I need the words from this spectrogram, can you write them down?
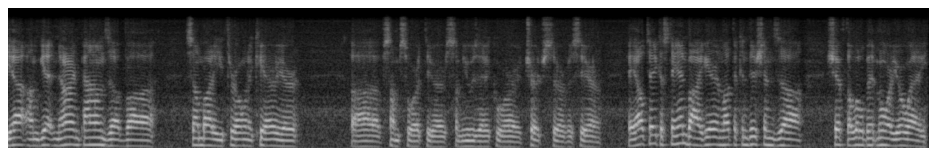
Yeah, I'm getting nine pounds of uh, somebody throwing a carrier uh, of some sort there, some music or a church service here. Hey, I'll take a standby here and let the conditions uh, shift a little bit more your way.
